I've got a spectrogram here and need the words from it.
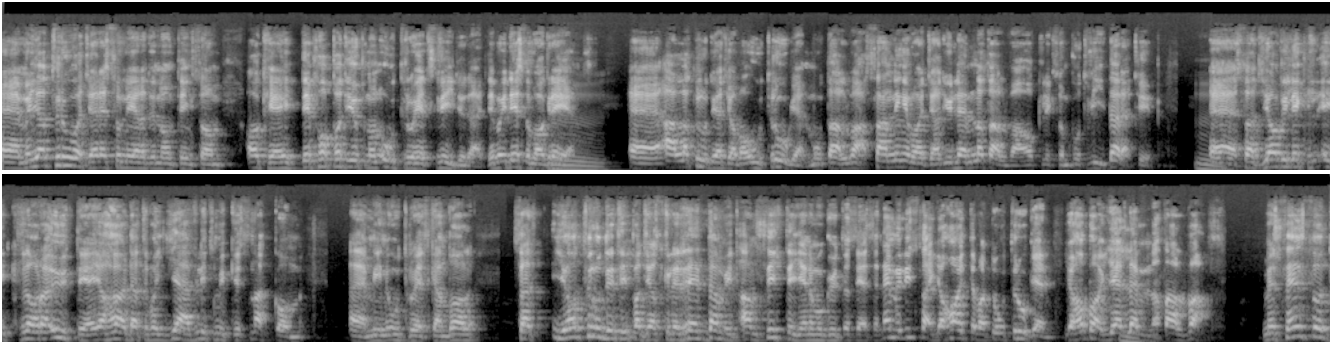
Eh, men jag tror att jag resonerade någonting som... Okej, okay, det poppade ju upp någon otrohetsvideo där. Det var ju det som var grejen. Mm. Eh, alla trodde att jag var otrogen mot Alva. Sanningen var att jag hade ju lämnat Alva och liksom gått vidare, typ. Mm. Eh, så att jag ville klara ut det. Jag hörde att det var jävligt mycket snack om eh, min otrohetsskandal. Så att jag trodde typ att jag skulle rädda mitt ansikte genom att gå ut och säga så nej men lyssna, jag har inte varit otrogen. Jag har bara jag lämnat Alva. Men sen så,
